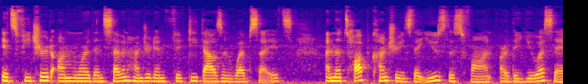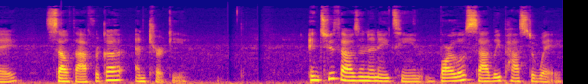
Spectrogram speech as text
It's featured on more than 750,000 websites, and the top countries that use this font are the USA, South Africa, and Turkey. In 2018, Barlow sadly passed away,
